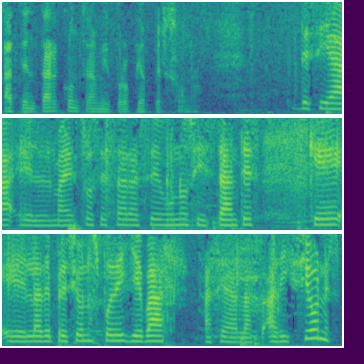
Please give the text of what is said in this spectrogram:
atentar contra mi propia persona. Decía el maestro César hace unos instantes que eh, la depresión nos puede llevar hacia las adicciones.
